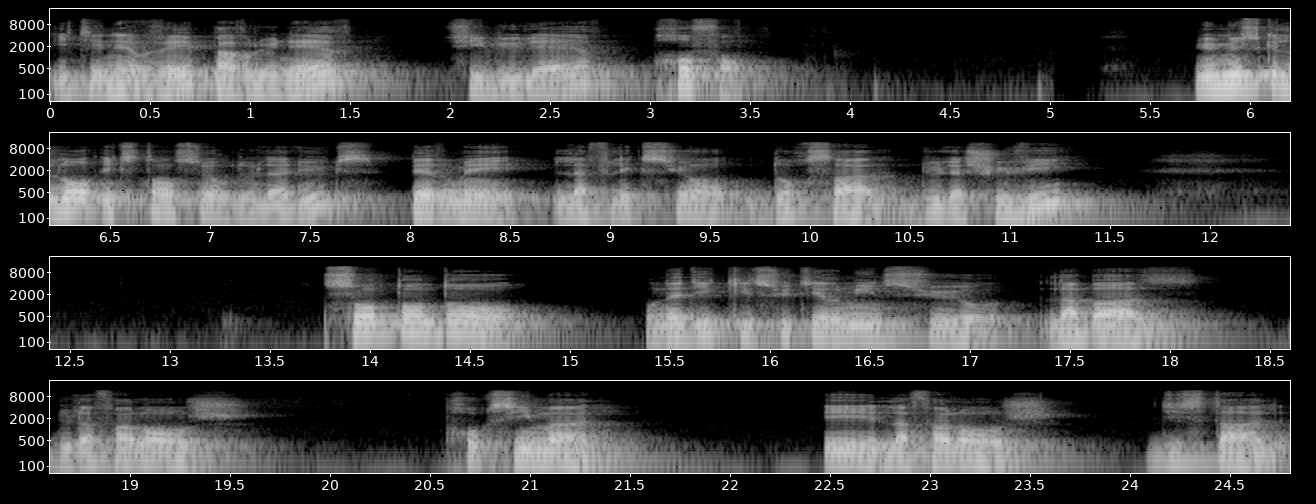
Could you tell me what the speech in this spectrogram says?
est énervé par le nerf fibulaire profond. Le muscle long extenseur de l'hallux permet la flexion dorsale de la cheville. Son tendon, on a dit qu'il se termine sur la base de la phalange proximale et la phalange distale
